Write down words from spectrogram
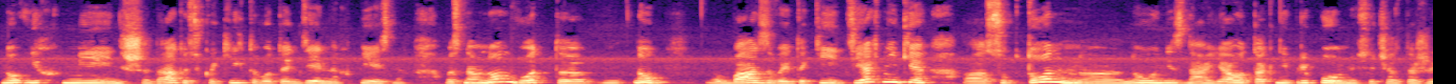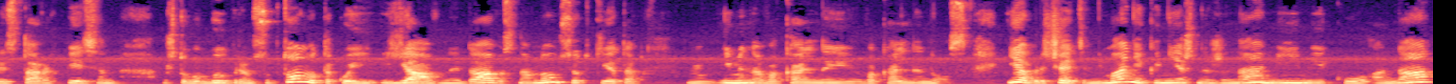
но их меньше, да, то есть в каких-то вот отдельных песнях. В основном вот, э, ну, базовые такие техники, а, субтон, э, ну, не знаю, я вот так не припомню сейчас даже из старых песен, чтобы был прям субтон вот такой явный, да, в основном все-таки это именно вокальный, вокальный нос. И обращайте внимание, конечно же, на мимику. Она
